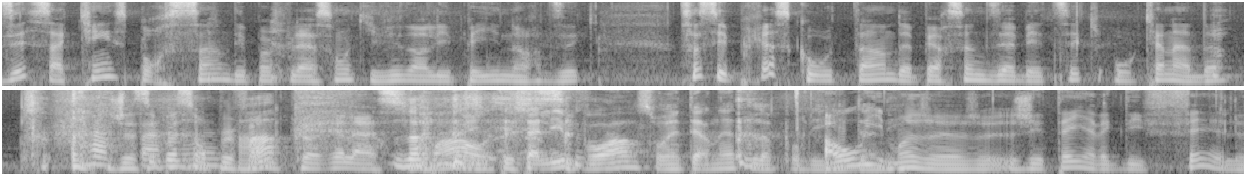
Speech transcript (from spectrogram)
10 à 15% des populations qui vivent dans les pays nordiques. Ça, c'est presque autant de personnes diabétiques au Canada. Je ne sais pas si on peut faire Ah. une corrélation. Wow, t'es allé voir sur Internet là, pour des Ah oui, données. moi, j'étaye avec des faits. Là.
